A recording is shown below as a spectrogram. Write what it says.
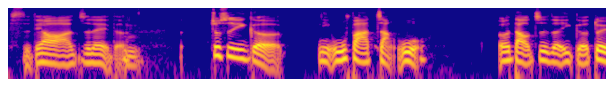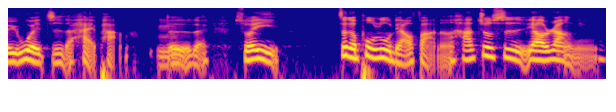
死掉啊之类的，就是一个你无法掌握。而导致的一个对于未知的害怕嘛，对对对，所以这个铺路疗法呢，它就是要让你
